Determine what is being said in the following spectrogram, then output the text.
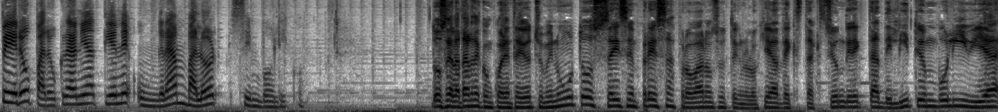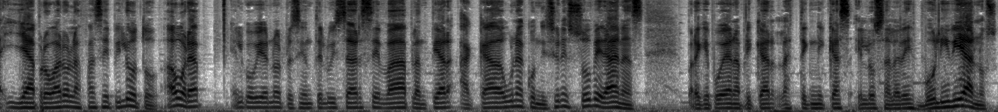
pero para Ucrania tiene un gran valor simbólico. 12 de la tarde con 48 minutos. Seis empresas probaron sus tecnologías de extracción directa de litio en Bolivia y aprobaron la fase piloto. Ahora, el gobierno del presidente Luis Arce va a plantear a cada una condiciones soberanas para que puedan aplicar las técnicas en los salares bolivianos.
